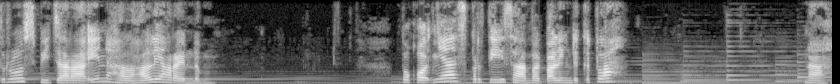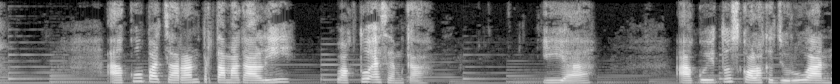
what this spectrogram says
terus bicarain hal-hal yang random. Pokoknya seperti sahabat paling deket lah. Nah, aku pacaran pertama kali waktu SMK. Iya, Aku itu sekolah kejuruan.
